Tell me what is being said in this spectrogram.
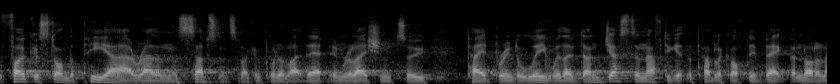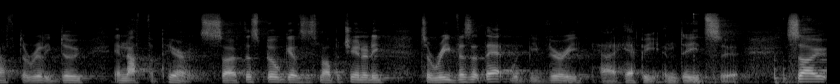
focused on the PR rather than the substance, if I can put it like that, in relation to paid parental leave, where they've done just enough to get the public off their back, but not enough to really do enough for parents. So if this bill gives us an opportunity to revisit that, we'd be very uh, happy indeed, sir. So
